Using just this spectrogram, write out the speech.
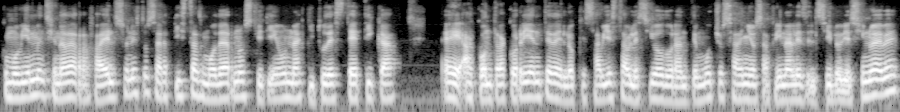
como bien mencionada Rafael, son estos artistas modernos que tienen una actitud estética eh, a contracorriente de lo que se había establecido durante muchos años a finales del siglo XIX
